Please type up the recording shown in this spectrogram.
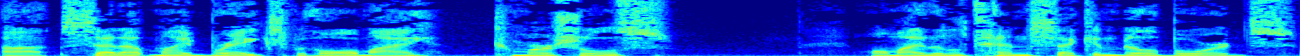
uh, set up my breaks with all my commercials, all my little 10-second billboards,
